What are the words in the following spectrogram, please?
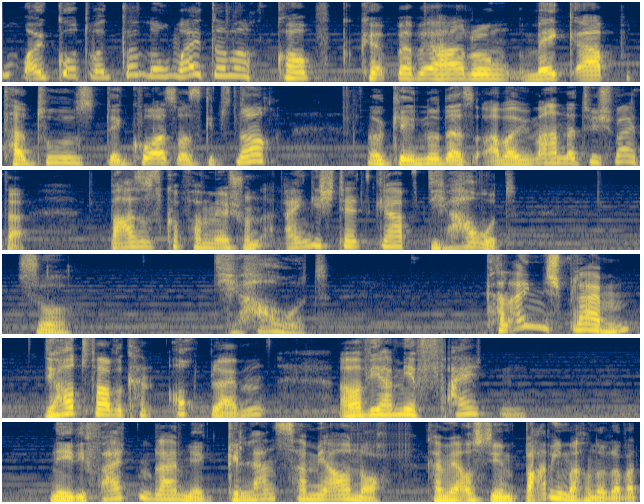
Oh mein Gott, man kann noch weitermachen. Kopf, Körperbehaarung, Make-up, Tattoos, Dekors. Was gibt's noch? Okay, nur das. Aber wir machen natürlich weiter. Basiskopf haben wir schon eingestellt gehabt. Die Haut. So. Die Haut. Kann eigentlich bleiben. Die Hautfarbe kann auch bleiben. Aber wir haben hier Falten. Ne, die Falten bleiben hier. Glanz haben wir auch noch. Kann wir aus dem Barbie machen oder was?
